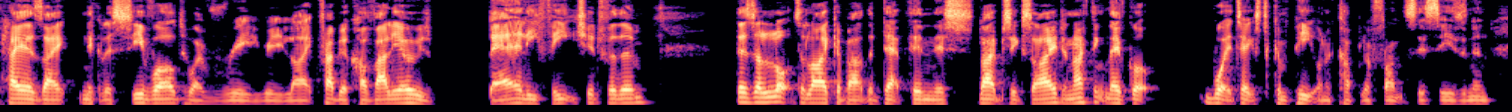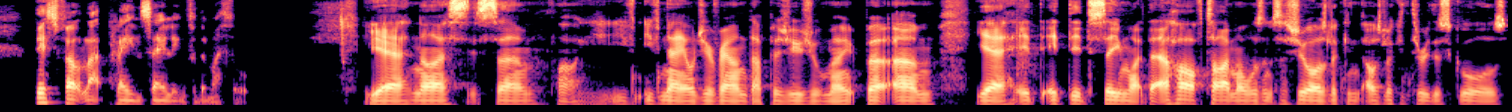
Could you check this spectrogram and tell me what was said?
players like Nicolas Seiwald, who I really, really like. Fabio Carvalho, who's barely featured for them. There's a lot to like about the depth in this Leipzig side, and I think they've got what it takes to compete on a couple of fronts this season. And this felt like plain sailing for them, I thought. Yeah, nice. It's um well you've you've nailed your roundup as usual, mate. But um yeah, it, it did seem like that. At half time I wasn't so sure. I was looking I was looking through the scores,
